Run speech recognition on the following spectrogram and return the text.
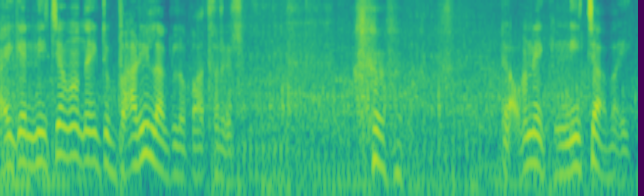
বাইকের নিচে মনে একটু ভারী লাগল পাথরের। অনেক নিচা বাইক।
